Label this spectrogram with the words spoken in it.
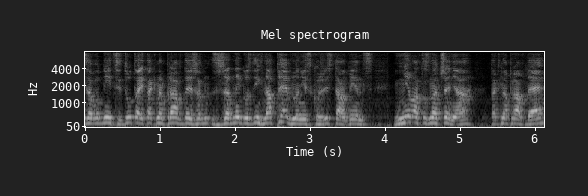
zawodnicy. Tutaj tak naprawdę z żadnego z nich na pewno nie skorzystam, więc nie ma to znaczenia. Tak naprawdę.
